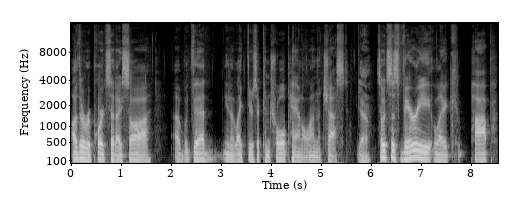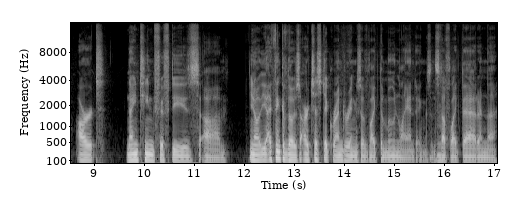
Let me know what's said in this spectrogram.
other reports that I saw uh, that, you know, like there's a control panel on the chest. Yeah. So it's this very like pop art, 1950s. Um, you know, I think of those artistic renderings of like the moon landings and stuff like that, and the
